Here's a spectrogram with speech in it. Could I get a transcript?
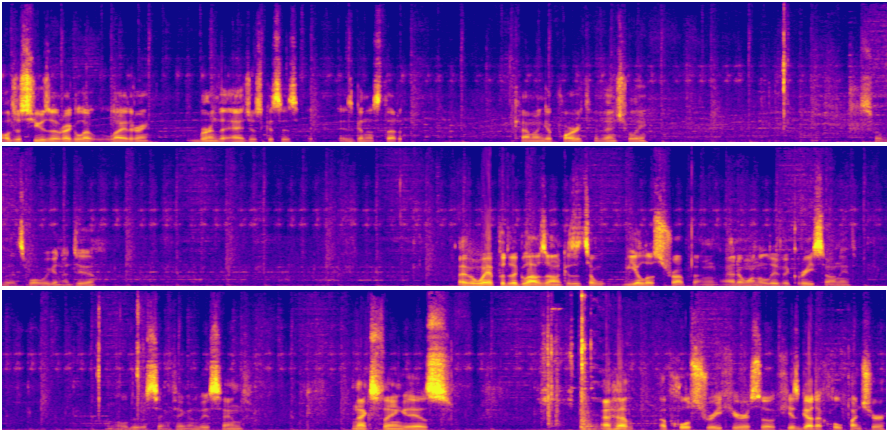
I'll just use a regular lighter, burn the edges because it's, it's gonna start coming apart eventually. So that's what we're gonna do. By the way, I put the gloves on because it's a yellow strap and I don't want to leave a grease on it. And we'll do the same thing on this end. Next thing is, I have upholstery here, so he's got a hole puncher.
